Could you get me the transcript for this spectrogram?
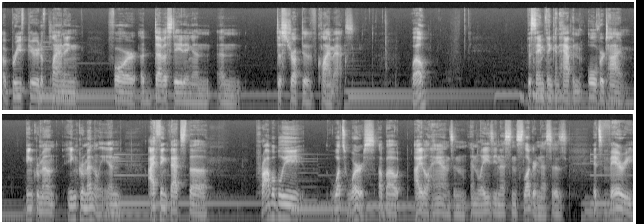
a brief period of planning for a devastating and, and destructive climax. Well, the same thing can happen over time, increment, incrementally. And I think that's the probably what's worse about idle hands and, and laziness and sluggardness is it's very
